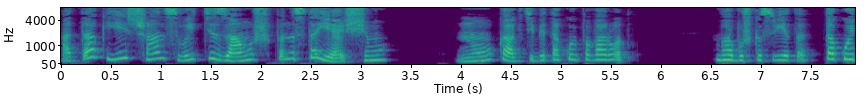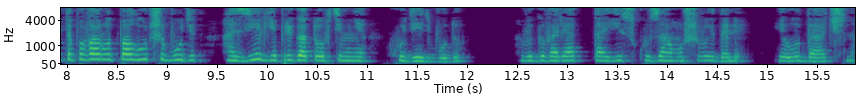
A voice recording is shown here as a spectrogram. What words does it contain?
А так есть шанс выйти замуж по-настоящему. Ну, как тебе такой поворот? Бабушка Света, такой-то поворот получше будет, а зелье приготовьте мне, худеть буду. Вы, говорят, Таиску замуж выдали. И удачно.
